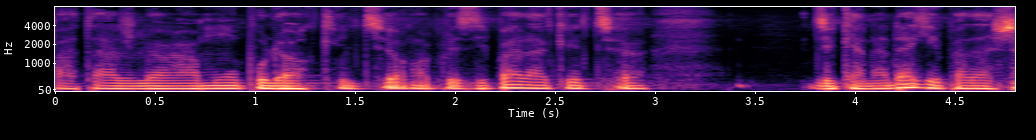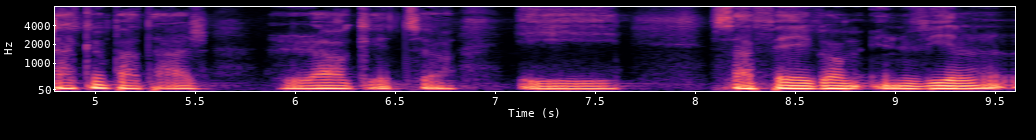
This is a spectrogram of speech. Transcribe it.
partagent leur amour pour leur culture. En plus, c'est pas la culture du Canada qui partage, chacun partage leur culture. Et ça fait comme une ville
